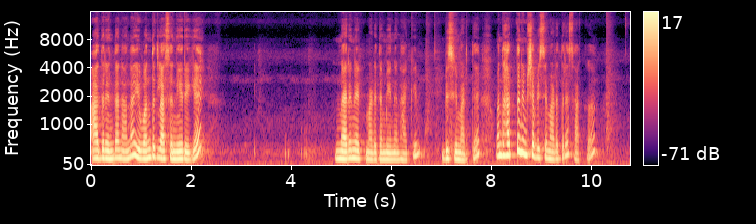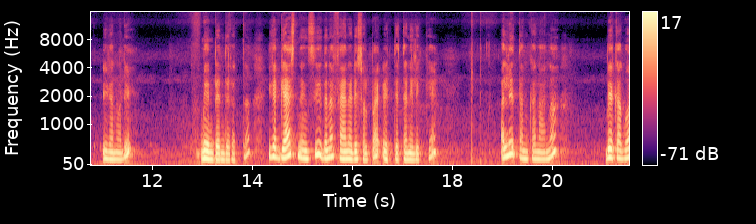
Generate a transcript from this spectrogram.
ಆದ್ದರಿಂದ ನಾನು ಈ ಒಂದು ಗ್ಲಾಸ್ ನೀರಿಗೆ ಮ್ಯಾರಿನೇಟ್ ಮಾಡಿದ ಮೀನನ್ನು ಹಾಕಿ ಬಿಸಿ ಮಾಡ್ತೆ. ಒಂದು ಹತ್ತು ನಿಮಿಷ ಬಿಸಿ ಮಾಡಿದ್ರೆ ಸಾಕು. ಈಗ ನೋಡಿ, ಮೀನು ಬೆಂದಿರುತ್ತೆ. ಈಗ ಗ್ಯಾಸ್ ನೆನೆಸಿ ಇದನ್ನು ಫ್ಯಾನ್ ಅಡಿ ಸ್ವಲ್ಪ ಇಡ್ತೆ ತಣಿಲಿಕ್ಕೆ. ಅಲ್ಲಿ ತನಕ ನಾನು ಬೇಕಾಗುವ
